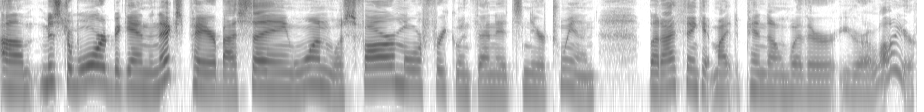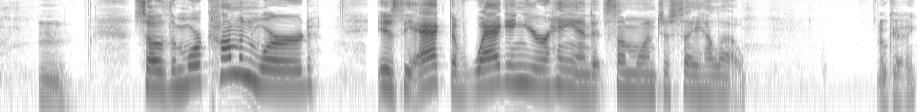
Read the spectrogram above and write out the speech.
Mhm. Um, Mr. Ward began the next pair by saying one was far more frequent than its near twin, but I think it might depend on whether you're a lawyer. Mm. So the more common word is the act of wagging your hand at someone to say hello. Okay.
